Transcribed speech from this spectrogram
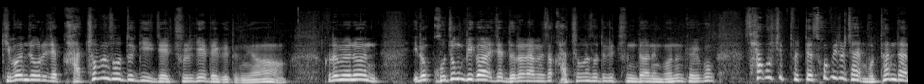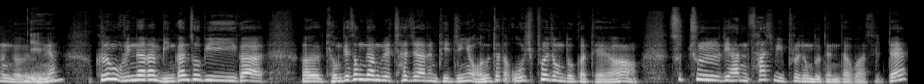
기본적으로 이제 가처분 소득이 이제 줄게 되거든요. 그러면은 이런 고정비가 이제 늘어나면서 가처분 소득이 준다는 거는 결국 사고 싶을 때 소비를 잘 못 한다는 거거든요. 네. 그러면 우리나라 민간 소비가 어 경제 성장률을 차지하는 비중이 어느덧 50% 정도 같아요. 수출이 한 42% 정도 된다고 봤을 때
